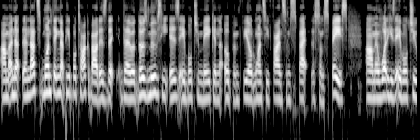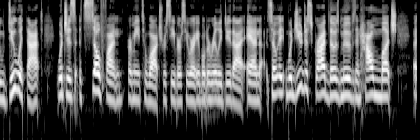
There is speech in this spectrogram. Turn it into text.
Um, and, and that's one thing that people talk about is that the, those moves he is able to make in the open field once he finds some some space, um, and what he's able to do with that, which is it's so fun for me to watch receivers who are able to really do that. And so, it, would you describe those moves and how much a,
